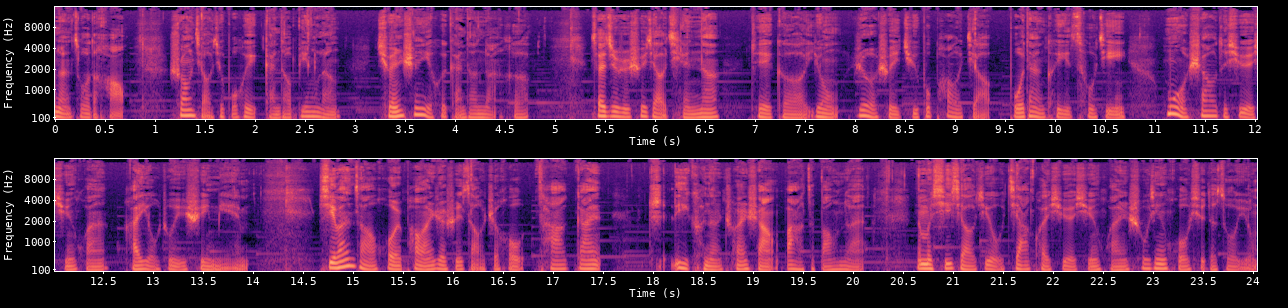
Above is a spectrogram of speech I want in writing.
暖做得好，双脚就不会感到冰冷，全身也会感到暖和。再就是睡觉前呢，这个用热水局部泡脚，不但可以促进末梢的血液循环，还有助于睡眠。洗完澡或者泡完热水澡之后，擦干。立刻呢穿上袜子保暖，那么洗脚具有加快血液循环、舒筋活血的作用，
